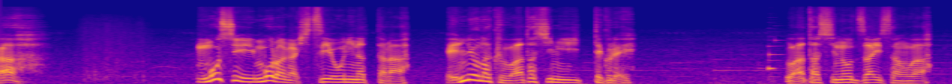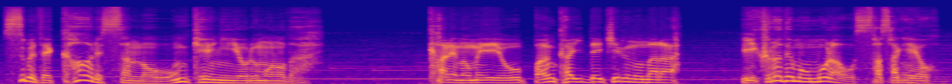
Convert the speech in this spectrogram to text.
ああもしモラが必要になったら遠慮なく私に言ってくれ私の財産は全てカーレスさんの恩恵によるものだ彼の名誉を挽回できるのならいくらでもモラを捧げよう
